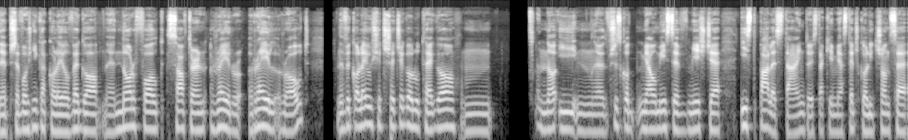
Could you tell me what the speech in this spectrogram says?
e, przewoźnika kolejowego e, Norfolk Southern Railroad. Wykoleił się 3 lutego mm, no i mm, wszystko miało miejsce w mieście East Palestine, to jest takie miasteczko liczące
